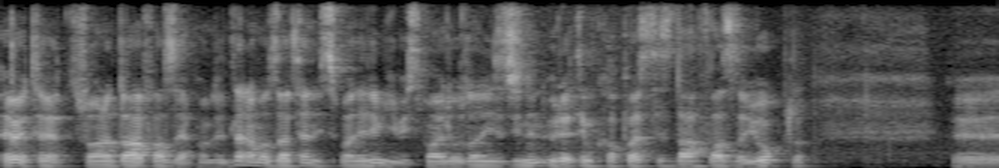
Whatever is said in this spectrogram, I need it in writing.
Evet evet sonra daha fazla yapalım dediler ama zaten İsmail dediğim gibi İsmail Ozan İzci'nin üretim kapasitesi daha fazla yoktu. Ee,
